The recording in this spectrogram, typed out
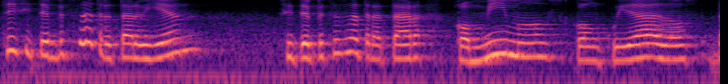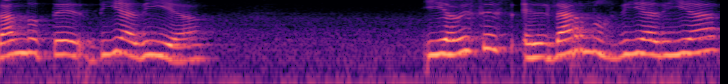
Si te empezás a tratar bien, si te empezás a tratar con mimos, con cuidados, dándote día a día, y a veces el darnos día a día,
